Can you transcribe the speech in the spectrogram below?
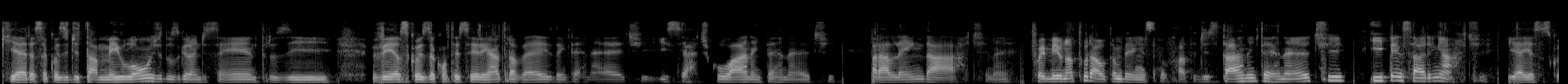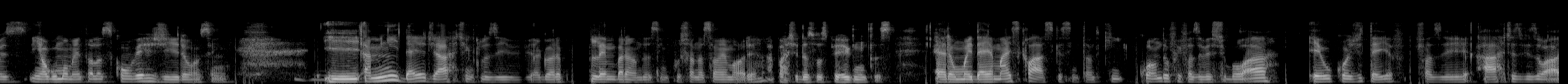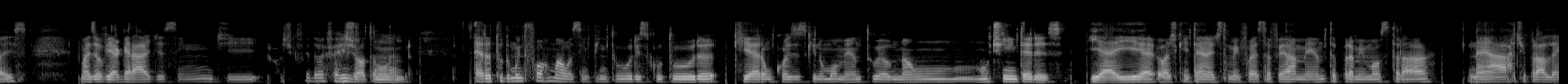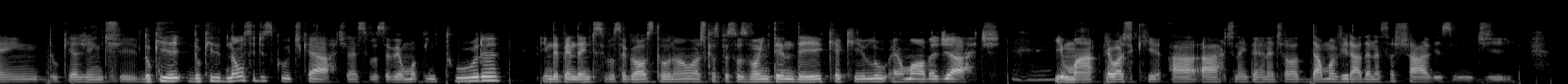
Que era essa coisa de estar meio longe dos grandes centros e ver as coisas acontecerem através da internet e se articular na internet para além da arte, né? Foi meio natural também, assim, o fato de estar na internet e pensar em arte. E aí essas coisas, em algum momento, elas convergiram, assim. E a minha ideia de arte, inclusive, agora lembrando, assim, puxando essa memória a partir das suas perguntas, era uma ideia mais clássica, assim, tanto que quando eu fui fazer vestibular, eu cogitei fazer artes visuais, mas eu vi a grade, assim, de, acho que foi da UFRJ, não lembro. Era tudo muito formal, assim, pintura, escultura, que eram coisas que no momento eu não, não tinha interesse. E aí eu acho que a internet também foi essa ferramenta para me mostrar né, a arte para além do que a gente, do que, do que não se discute que é arte, né? Se você vê uma pintura, independente se você gosta ou não, acho que as pessoas vão entender que aquilo é uma obra de arte. Uhum. E uma, eu acho que a, a arte na internet ela dá uma virada nessa chave, assim, de,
